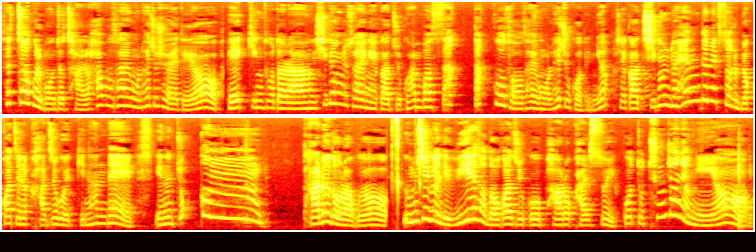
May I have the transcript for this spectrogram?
세척을 먼저 잘 하고 사용을 해주셔야 돼요. 베이킹 소다랑 식용유 사용해가지고 한번 싹 닦고서 사용을 해주거든요. 제가 지금도 핸드믹서를 몇 가지를 가지고 있긴 한데 얘는 조금 다르더라고요. 음식을 이제 위에서 넣어가지고 바로 갈 수 있고 또 충전형이에요.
